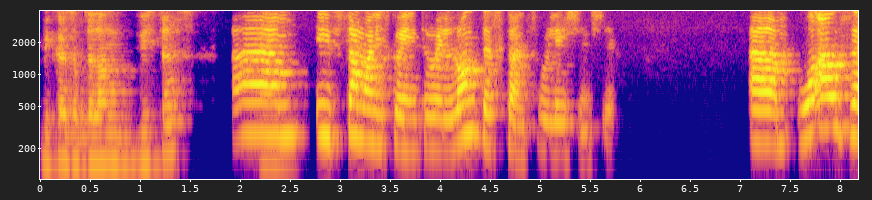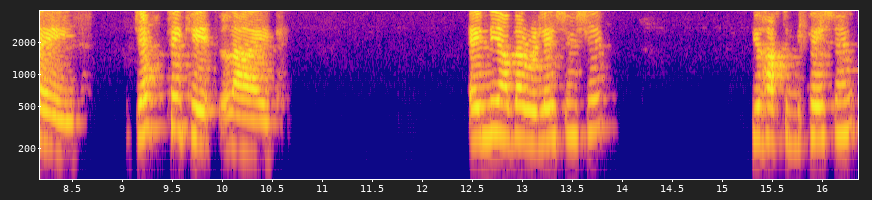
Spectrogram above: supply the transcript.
because of the long distance? Um, if someone is going through a long distance relationship, um, what I'll say is just take it like any other relationship. You have to be patient,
